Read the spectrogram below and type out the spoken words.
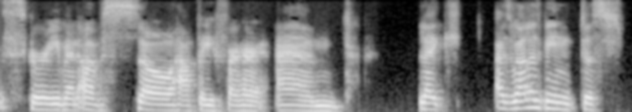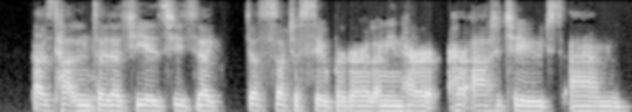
screaming. I'm so happy for her. Um, like as well as being just as talented as she is, she's like just such a super girl. I mean, her her attitude, um,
